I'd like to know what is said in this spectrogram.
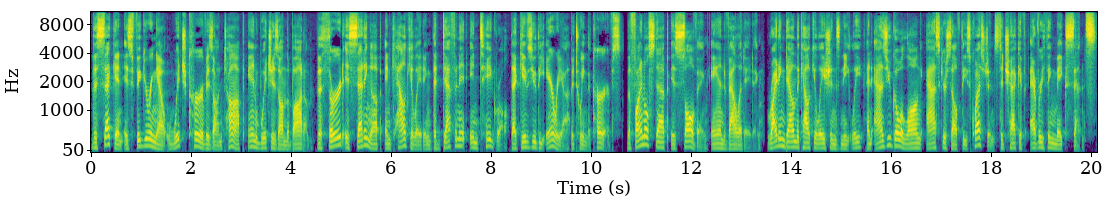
The second is figuring out which curve is on top and which is on the bottom. The third is setting up and calculating the definite integral that gives you the area between the curves. The final step is solving and validating. Writing down the calculations neatly, and as you go along, ask yourself these questions to check if everything makes sense.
